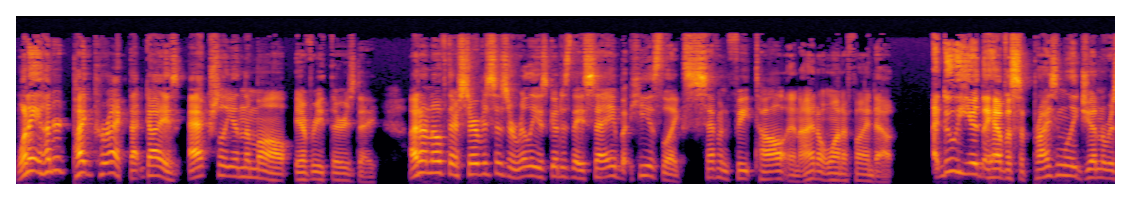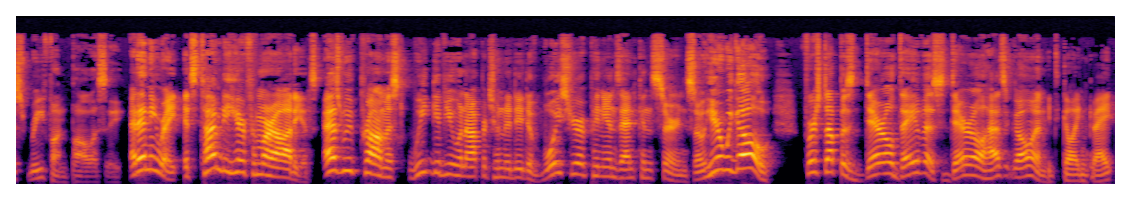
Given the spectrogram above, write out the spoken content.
1 800 Pipe Correct. That guy is actually in the mall every Thursday. I don't know if their services are really as good as they say, but he is like seven feet tall, and I don't want to find out. I do hear they have a surprisingly generous refund policy. At any rate, it's time to hear from our audience. As we promised, we'd give you an opportunity to voice your opinions and concerns. So here we go. First up is Daryl Davis. Daryl, how's it going? It's going great.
